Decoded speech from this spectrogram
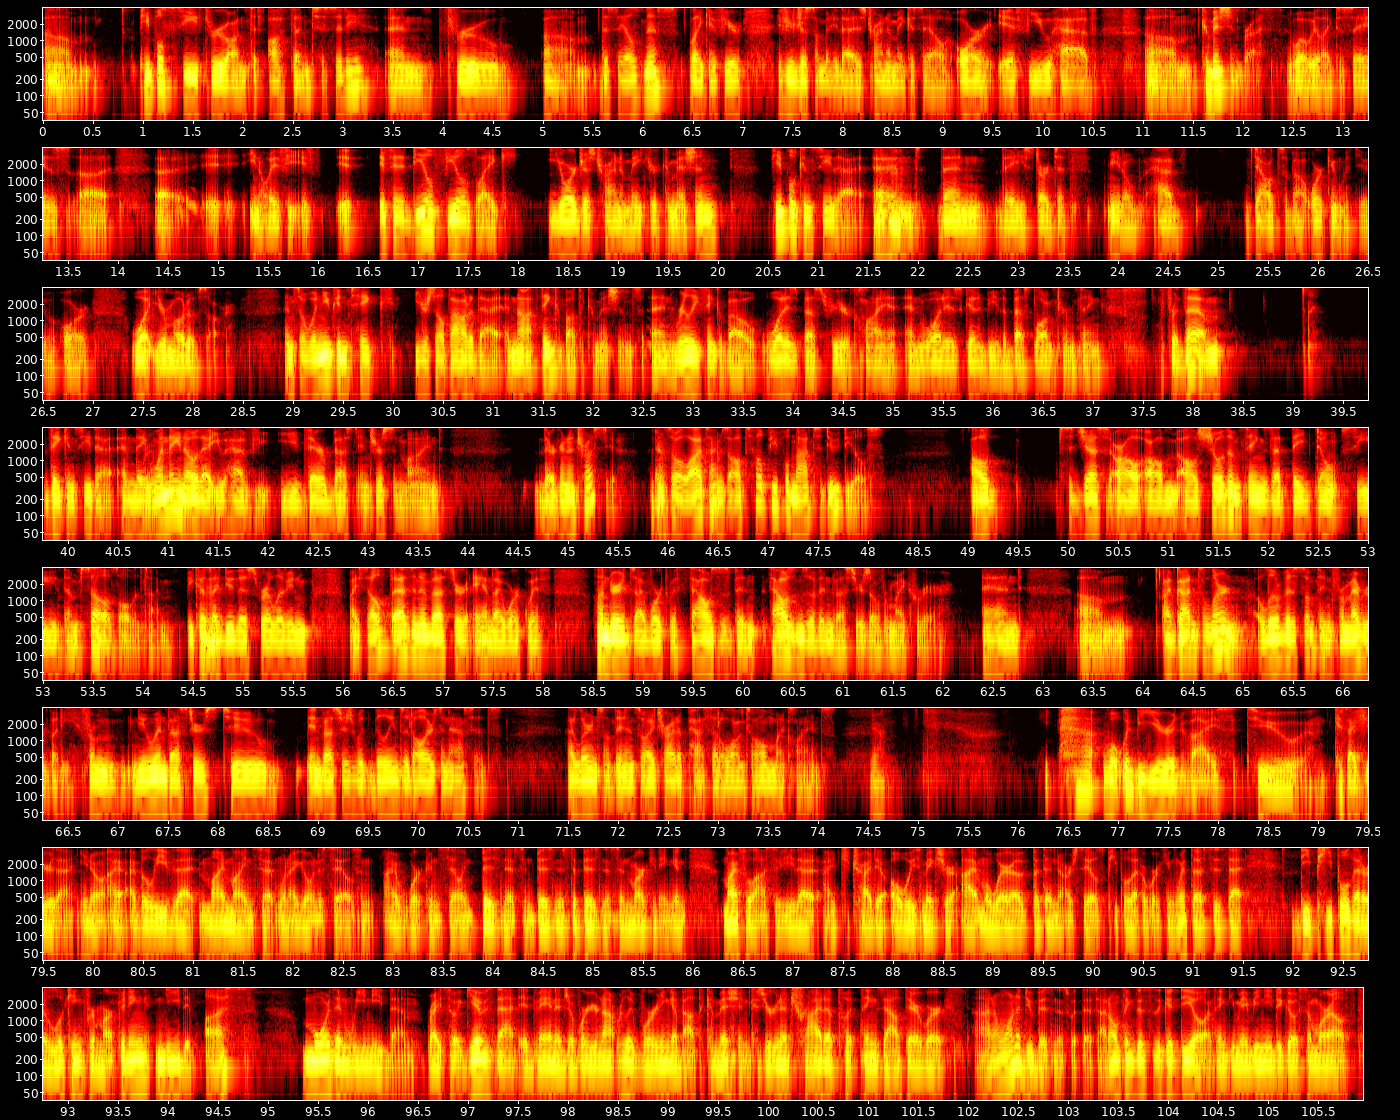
um, people see through on authenticity and through um, the salesness. Like if you're if you're just somebody that is trying to make a sale, or if you have um, commission breath, what we like to say is, uh, uh, you know, if if if a deal feels like you're just trying to make your commission, people can see that mm-hmm. and then they start to th- you know have doubts about working with you or what your motives are and so when you can take yourself out of that and not think about the commissions and really think about what is best for your client and what is going to be the best long-term thing for them they can see that and they right. when they know that you have you, their best interest in mind they're going to trust you. Yeah. and so a lot of times i'll tell people not to do deals. I'll suggest or I'll, I'll, I'll show them things that they don't see themselves all the time. Because mm-hmm. I do this for a living myself as an investor and I work with hundreds I've worked with thousands of thousands of investors over my career. And um, I've gotten to learn a little bit of something from everybody from new investors to investors with billions of dollars in assets. I learned something and so I try to pass that along to all my clients what would be your advice to because i hear that you know I, I, believe that my mindset when i go into sales and i work in selling business and business to business and marketing and my philosophy that i try to always make sure i'm aware of but then our salespeople that are working with us is that the people that are looking for marketing need us more than we need them, right? So it gives that advantage of where you're not really worrying about the commission because you're going to try to put things out there where I don't want to do business with this. I don't think this is a good deal. I think you maybe need to go somewhere else,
